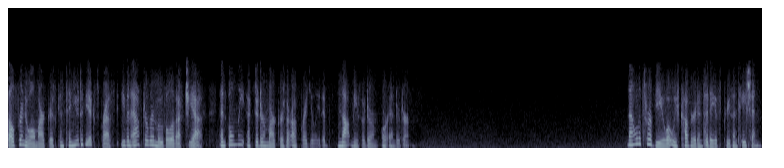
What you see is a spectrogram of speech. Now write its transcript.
self-renewal markers continue to be expressed even after removal of FGF, and only ectoderm markers are upregulated, not mesoderm or endoderm. Now let's review what we've covered in today's presentation.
